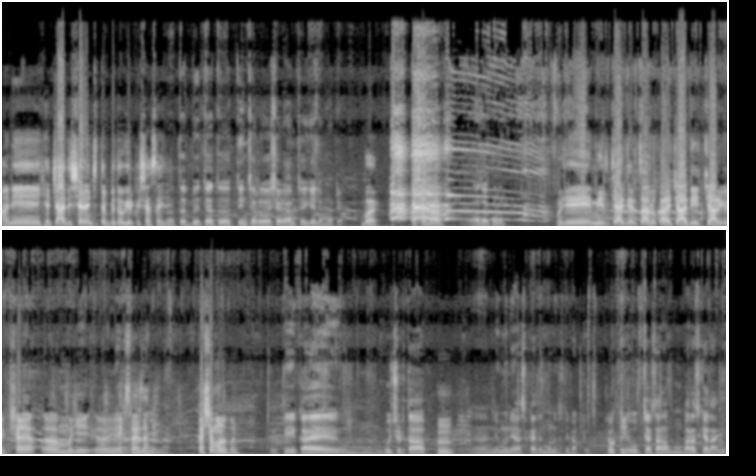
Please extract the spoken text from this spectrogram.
आणि ह्याच्या आधी शेळ्यांची तब्येत वगैरे कशी असायची? तब्येत त्यात तीन चार शेळ्या आमच्या गेल्या मोठ्या. बर. कशामुळे? आजार पडून. म्हणजे मिल चार्जर चालू करायच्या आधी चार शेळ्या म्हणजे एक्सपायर झाल्या. कशामुळे पण? ते काय गोचिड ताप हम्म निमोनिया असं काय तर म्हणत होते डॉक्टर ओके. उपचार चांगला बराच केला आम्ही.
